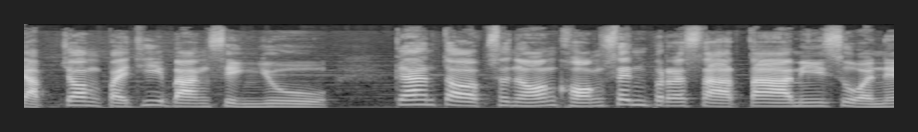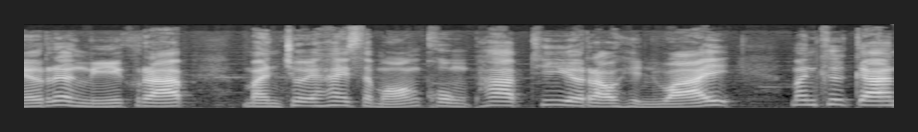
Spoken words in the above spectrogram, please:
จับจ้องไปที่บางสิ่งอยู่ การตอบสนองของเส้นประสาทตามีส่วนในเรื่องนี้ครับ มันช่วยให้สมองคงภาพที่เราเห็นไว้ มันคือการ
